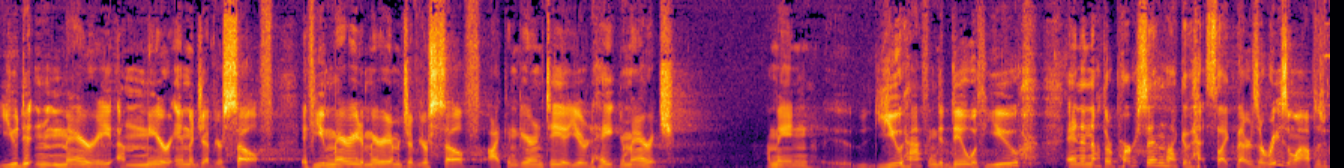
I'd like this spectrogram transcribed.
You didn't marry a mirror image of yourself. If you married a mirror image of yourself, I can guarantee you, you'd hate your marriage. I mean, you having to deal with you and another person, like that's like, there's a reason why opposition.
